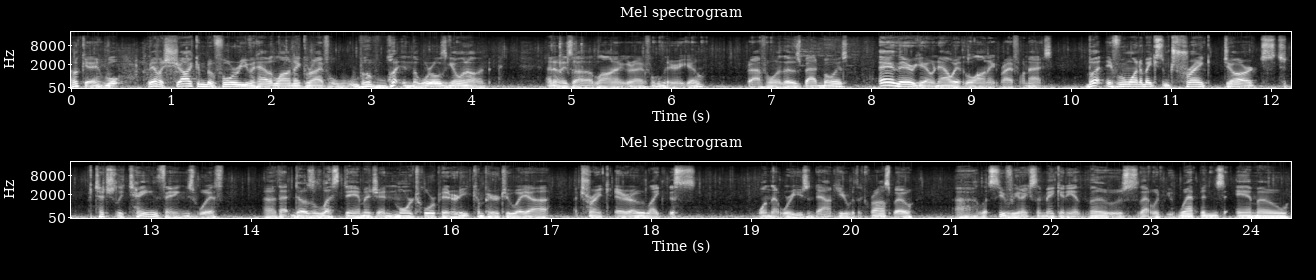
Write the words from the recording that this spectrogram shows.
Okay, well, we have a shotgun before we even have a long neck rifle. What in the world's going on? I know it's a long neck rifle. There you go. Grab one of those bad boys. And there we go. Now we have the long neck rifle. Nice. But if we want to make some trank darts to potentially tame things with uh, that does less damage and more torpidity compared to a, uh, a trank arrow like this one that we're using down here with a crossbow. Uh, let's see if we can actually make any of those. So that would be weapons, ammo.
